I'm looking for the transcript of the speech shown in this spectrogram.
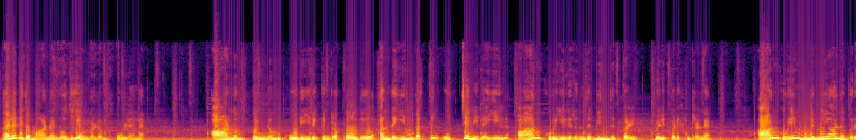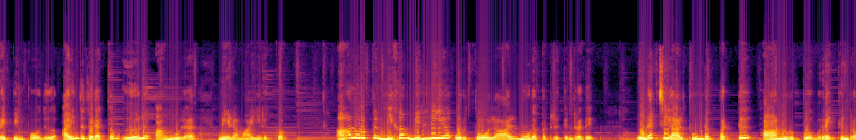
பலவிதமான நொதியங்களும் உள்ளன. ஆணும் பெண்ணும் கூடியிருக்கின்ற போது அந்த இன்பத்தின் உச்ச நிலையில் ஆண் குறியிலிருந்து விந்துக்கள் வெளிப்படுகின்றன. ஆண்குறி முழுமையான விரைப்பின் போது ஐந்து தொடக்கம் ஏழு அங்குல நீளமாயிருக்கும். ஆணுறுப்பு மிக மெல்லிய ஒரு தோலால் மூடப்பட்டிருக்கின்றது. உணர்ச்சியால் தூண்டப்பட்டு ஆணுறுப்பு விரைக்கின்ற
